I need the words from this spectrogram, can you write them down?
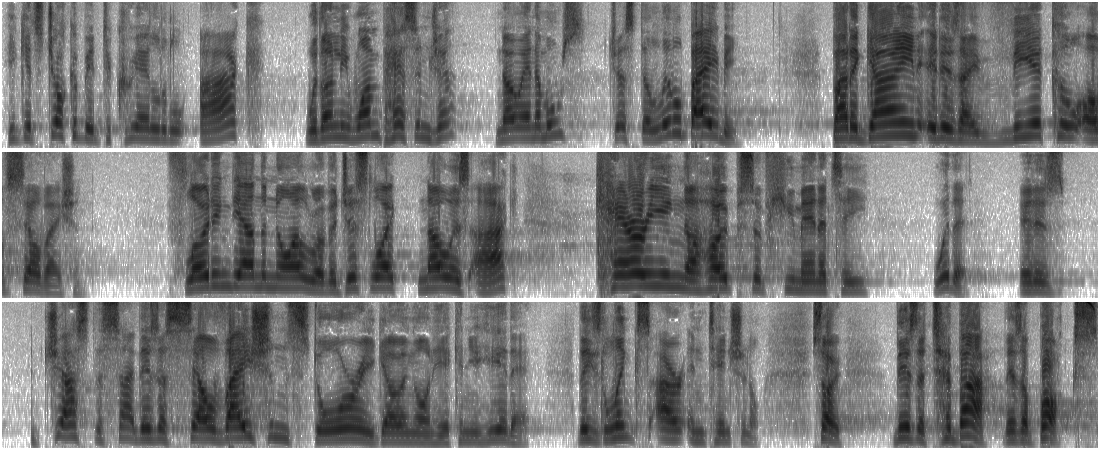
He gets Jochebed to create a little ark with only one passenger, no animals, just a little baby. But again, it is a vehicle of salvation. floating down the Nile River, just like Noah's ark, carrying the hopes of humanity with it. It is just the same. There's a salvation story going on here. Can you hear that? These links are intentional. So there's a tibah, there's a box.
